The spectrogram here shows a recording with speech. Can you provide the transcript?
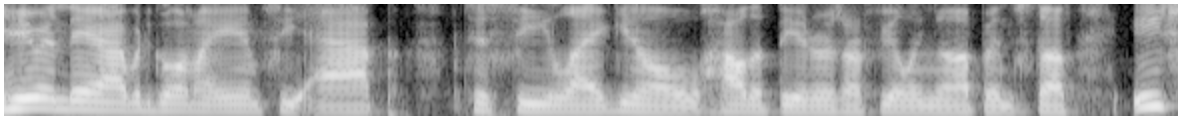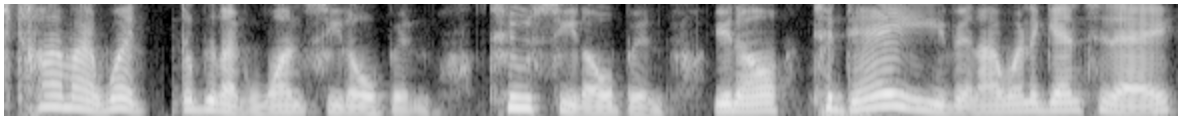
here and there, I would go on my AMC app to see like, you know, how the theaters are filling up and stuff. Each time I went, there'll be like one seat open, two seat open. You know, today even I went again today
